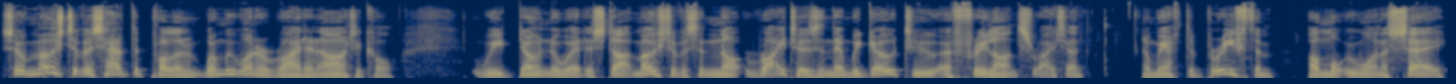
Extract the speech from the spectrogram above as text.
So most of us have the problem when we want to write an article. We don't know where to start. Most of us are not writers, and then we go to a freelance writer and we have to brief them on what we want to say.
